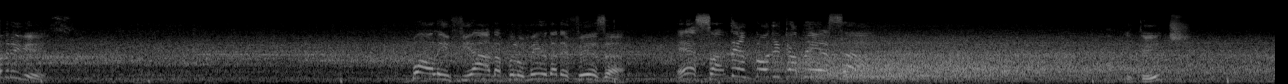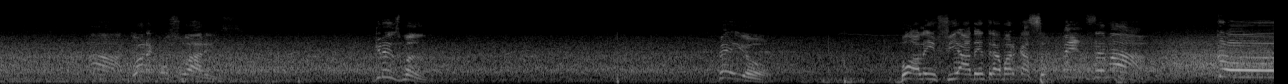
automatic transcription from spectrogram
Rodrigues. Bola enfiada pelo meio da defesa. Essa tentou de cabeça. Rakitic. Agora é com Soares. Griezmann. Bale. Bola enfiada entre a marcação. Benzema. Gol!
